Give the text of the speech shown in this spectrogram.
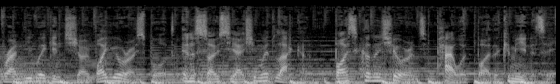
Bradley Wiggins Show by Eurosport in association with Laka, bicycle insurance powered by the community.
